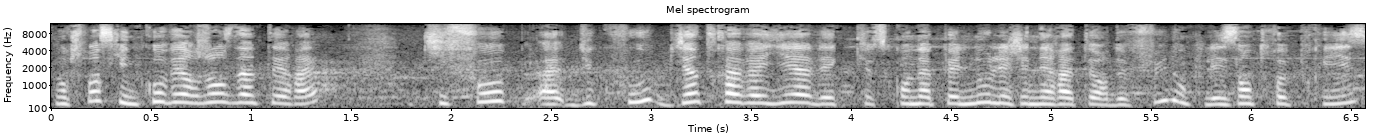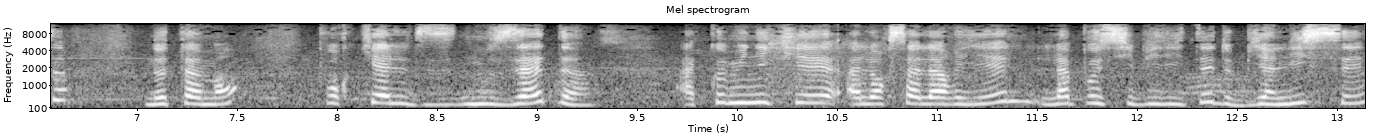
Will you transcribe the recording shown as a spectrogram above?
Donc je pense qu'il y a une convergence d'intérêts, qu'il faut du coup bien travailler avec ce qu'on appelle nous les générateurs de flux, donc les entreprises notamment, pour qu'elles nous aident à communiquer à leurs salariés la possibilité de bien lisser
